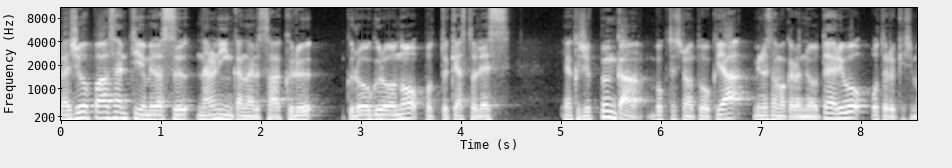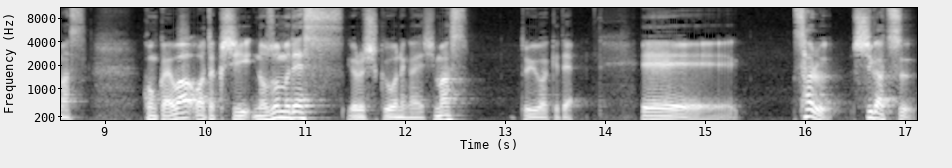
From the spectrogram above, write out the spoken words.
ラジオパーソナリティを目指す7人かなるサークル、グローグローのポッドキャストです。約10分間、僕たちのトークや皆様からのお便りをお届けします。今回は私、のぞむです。よろしくお願いします。というわけで、えー、去る4月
